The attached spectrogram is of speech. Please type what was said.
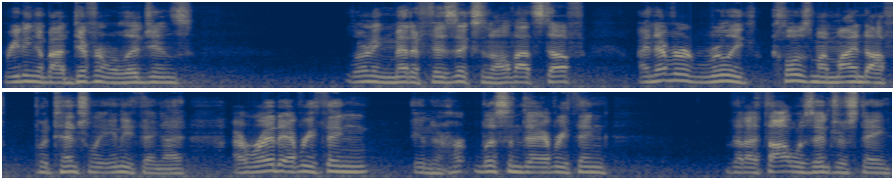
reading about different religions, learning metaphysics and all that stuff. I never really closed my mind off potentially anything. I I read everything and listened to everything that I thought was interesting.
